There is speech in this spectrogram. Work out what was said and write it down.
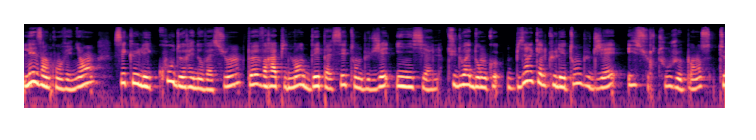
Les inconvénients, c'est que les coûts de rénovation peuvent rapidement dépasser ton budget initial. Tu dois donc bien calculer ton budget et surtout, je pense, te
